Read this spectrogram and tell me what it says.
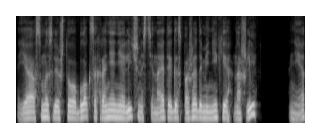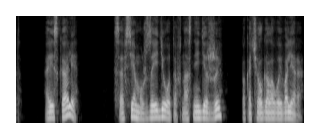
Я в смысле, что блок сохранения личности на этой госпоже Доминике нашли? Нет. А искали? Совсем уж за идиотов нас не держи, покачал головой Валера.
